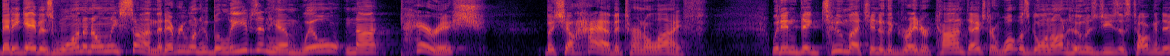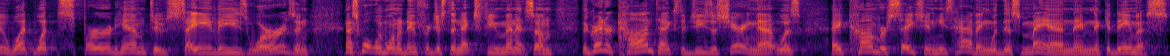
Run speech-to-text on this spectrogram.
that he gave his one and only Son, that everyone who believes in him will not perish but shall have eternal life. We didn't dig too much into the greater context or what was going on, who was Jesus talking to, what, what spurred him to say these words. And that's what we want to do for just the next few minutes. Um, the greater context of Jesus sharing that was a conversation he's having with this man named Nicodemus.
